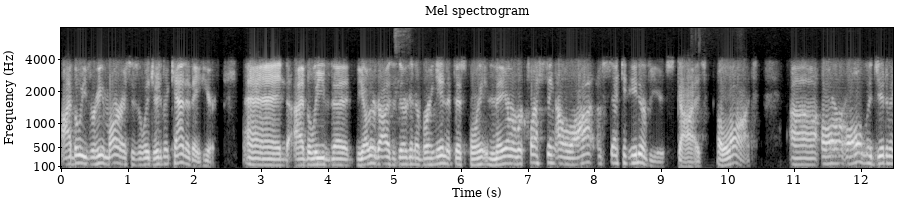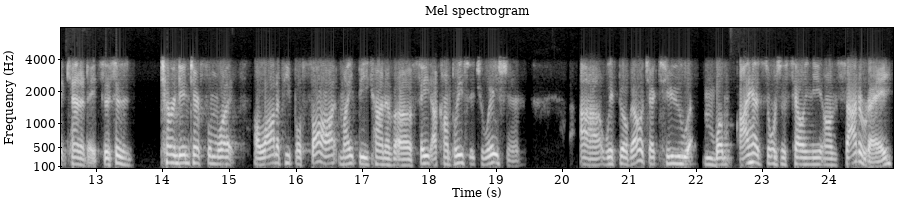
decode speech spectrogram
I believe Raheem Morris is a legitimate candidate here. And I believe that the other guys that they're going to bring in at this point, and they are requesting a lot of second interviews, guys, a lot, uh, are all legitimate candidates. This has turned into, from what a lot of people thought might be kind of a fait accompli situation uh, with Bill Belichick, to what I had sources telling me on Saturday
